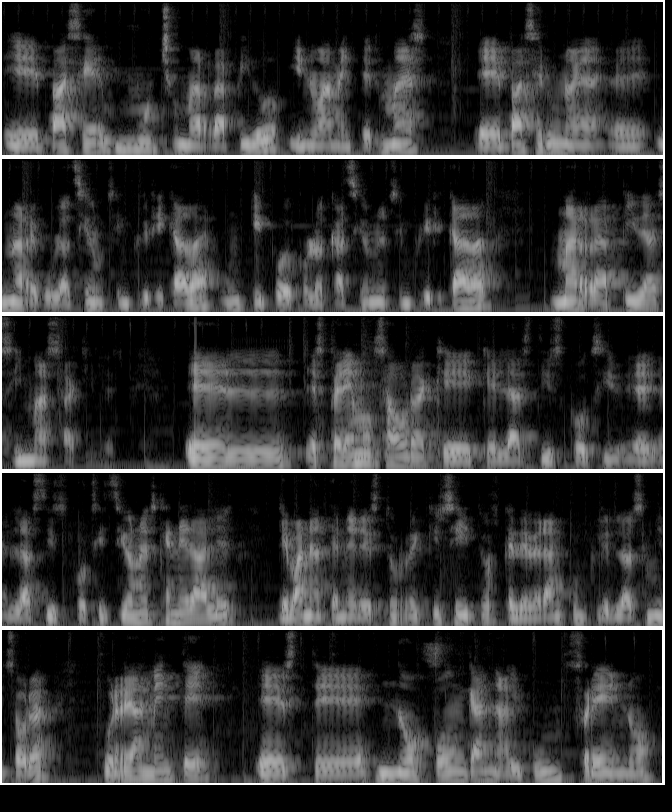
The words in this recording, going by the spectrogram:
eh, va a ser mucho más rápido y nuevamente es más, va a ser una, una regulación simplificada, un tipo de colocaciones simplificadas, más rápidas y más ágiles esperemos ahora que, las, eh, las disposiciones generales que van a tener estos requisitos, que deberán cumplir las emisoras, pues realmente este, no pongan algún freno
